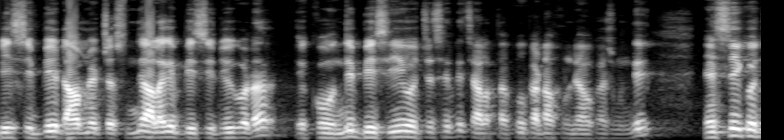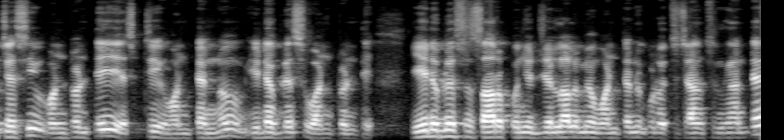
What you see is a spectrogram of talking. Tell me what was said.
బీసీబీ డామినేట్ చేస్తుంది. అలాగే బీసీడీ కూడా ఎక్కువ ఉంది. బీసీఈ వచ్చేసరికి చాలా తక్కువ కట్ ఆఫ్ ఉండే అవకాశం ఉంది. ఎస్సీకి వచ్చేసి one twenty ST one ten EWS one twenty. EWS sir కొంచెం జిల్లాలో మేము వన్ టెన్ కూడా వచ్చే ఛాన్స్ ఉంది. అంటే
